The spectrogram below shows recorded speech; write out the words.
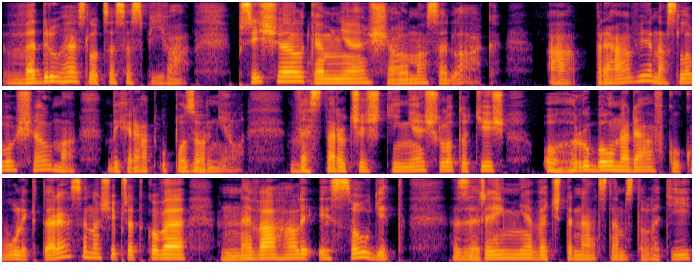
Ve druhé sloce se zpívá Přišel ke mně šelma sedlák a právě na slovo šelma bych rád upozornil. Ve staročeštině šlo totiž o hrubou nadávku, kvůli které se naši předkové neváhali i soudit. Zřejmě ve 14. století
